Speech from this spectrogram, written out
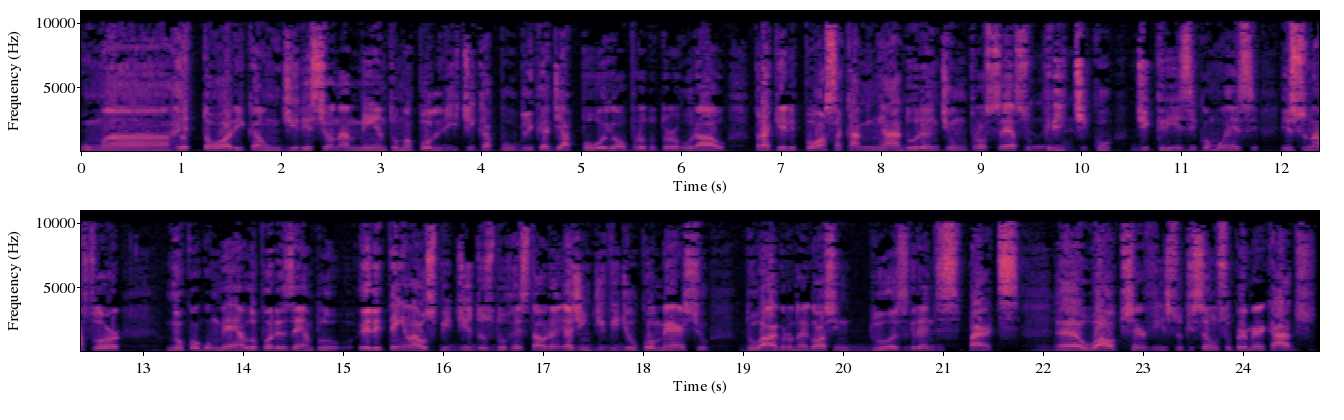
uma retórica, um direcionamento, uma política pública de apoio ao produtor rural para que ele possa caminhar durante um processo crítico de crise como esse. Isso na flor. No cogumelo, por exemplo, ele tem lá os pedidos do restaurante. A gente divide o comércio do agronegócio em duas grandes partes. Uhum. É, o autosserviço, que são os supermercados,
